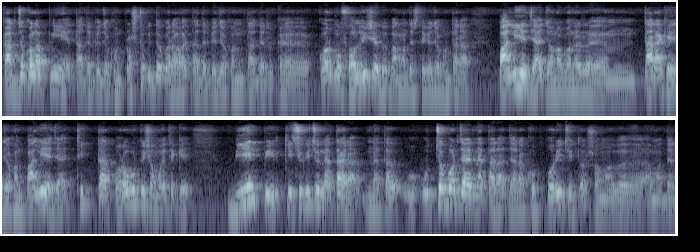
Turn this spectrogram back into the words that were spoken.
কার্যকলাপ নিয়ে তাদেরকে যখন প্রশ্নবিদ্ধ করা হয়, তাদেরকে যখন তাদের কর্মফল হিসেবে বাংলাদেশ থেকে যখন তারা পালিয়ে যায়, জনগণের তারা খেয়ে যখন পালিয়ে যায়, ঠিক তার পরবর্তী সময় থেকে বিএনপির কিছু কিছু নেতারা, নেতা উচ্চ পর্যায়ের নেতারা, যারা খুব পরিচিত সমা- আমাদের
